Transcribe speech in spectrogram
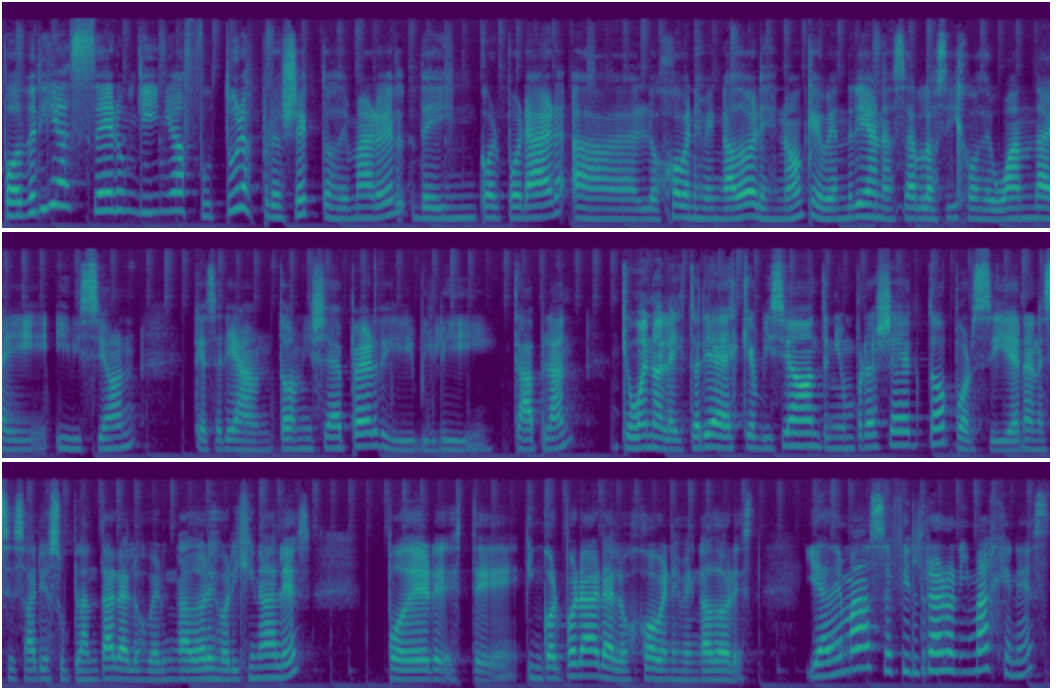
Podría ser un guiño a futuros proyectos de Marvel de incorporar a los jóvenes Vengadores, ¿no? Que vendrían a ser los hijos de Wanda y, Visión, que serían Tommy Shepard y Billy Kaplan. Que bueno, la historia es que Visión tenía un proyecto por si era necesario suplantar a los Vengadores originales, poder este, incorporar a los jóvenes Vengadores. Y además se filtraron imágenes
